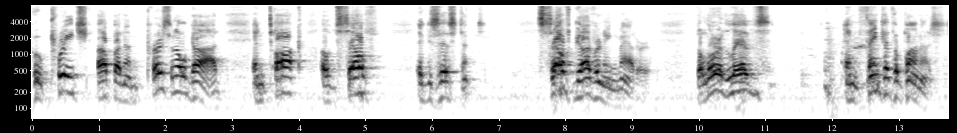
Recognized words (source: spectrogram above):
who preach up an impersonal God and talk of self existence, self governing matter. The Lord lives and thinketh upon us.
